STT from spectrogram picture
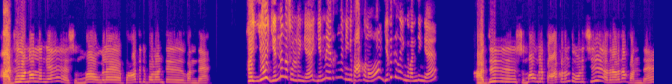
அது ஒண்ணும் இல்லைங்க. சும்மா உங்கள பாத்துட்டு போலான்ட்டு வந்தேன். ஐயோ என்னங்க சொல்றீங்க? என்ன எதுக்குங்க நீங்க பார்க்கணும்? எதுக்குங்க இங்க வந்தீங்க? அது சும்மா உங்களை பார்க்கணும்னு தோணுச்சு. அதனாலதான் வந்தேன்.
